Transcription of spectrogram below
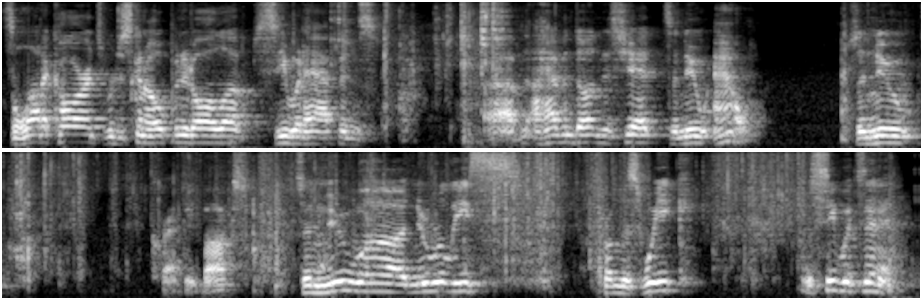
It's a lot of cards. We're just going to open it all up, see what happens. Uh, I haven't done this yet. It's a new, ow. It's a new, crappy box. It's a new, uh, new release from this week. Let's see what's in it.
